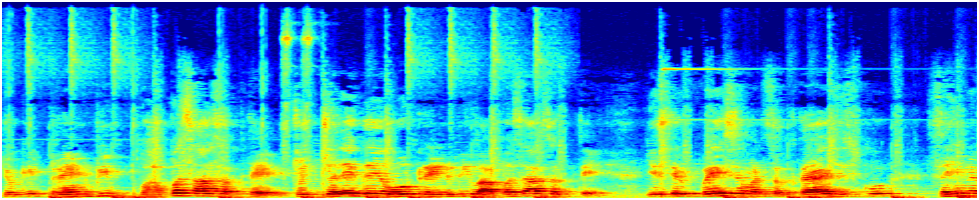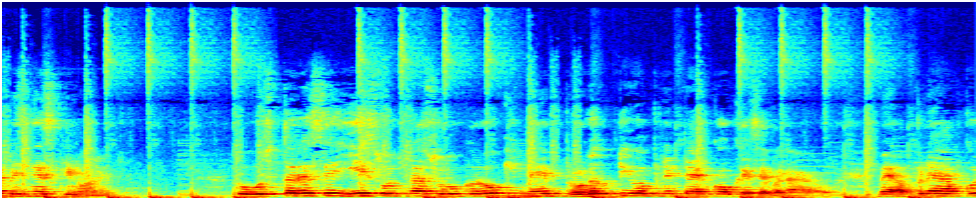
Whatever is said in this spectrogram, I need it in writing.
क्योंकि ट्रेंड भी वापस आ सकते हैं। जो चले गए, वो ट्रेंड भी वापस आ सकते हैं। ये सिर्फ़ वही समझ सकता है जिसको सही में बिज़नेस की नॉलेज तो उस तरह से ये सोचना शुरू करो कि मैं प्रोडक्टिव अपने टाइम को कैसे बना रहा हूँ। मैं अपने आप को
